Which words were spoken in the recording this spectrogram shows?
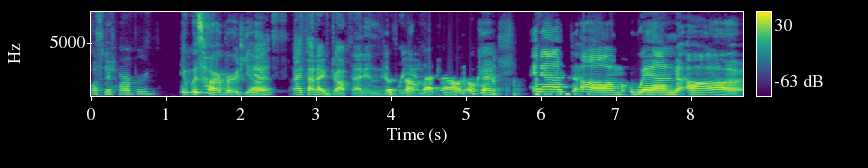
Wasn't it Harvard? it was Harvard yeah Yes. I thought I'd drop that in there Just for you. drop that down okay and um, when uh,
